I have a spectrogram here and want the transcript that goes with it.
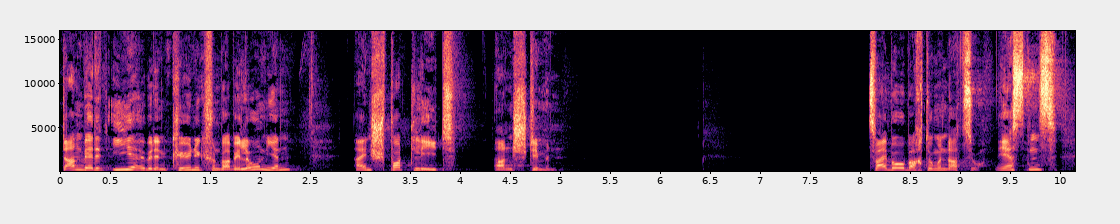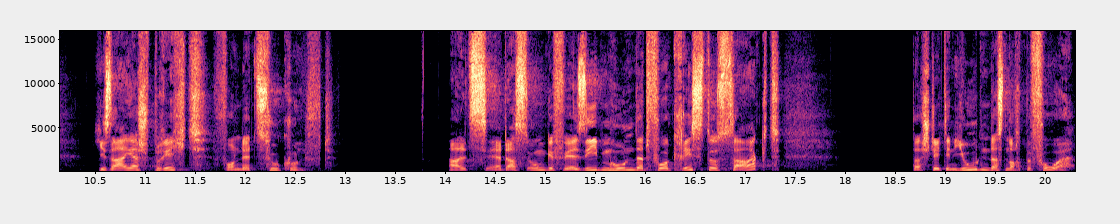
Dann werdet ihr über den König von Babylonien ein Spottlied anstimmen. Zwei Beobachtungen dazu. Erstens, Jesaja spricht von der Zukunft. Als er das ungefähr 700 vor Christus sagt, da steht den Juden das noch bevor,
